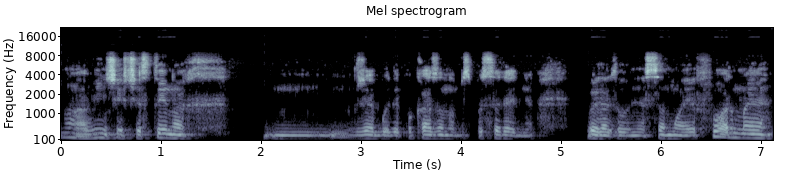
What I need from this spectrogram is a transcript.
Ну, а в інших частинах вже буде показано безпосередньо виготовлення самої форми,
